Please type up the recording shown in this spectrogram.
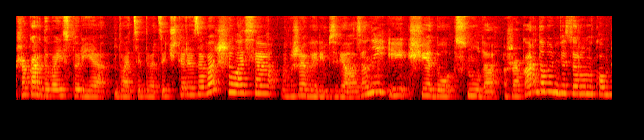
Жакардова історія 2024 завершилася, вже виріб зв'язаний, і ще до снуда жакардовим візерунком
